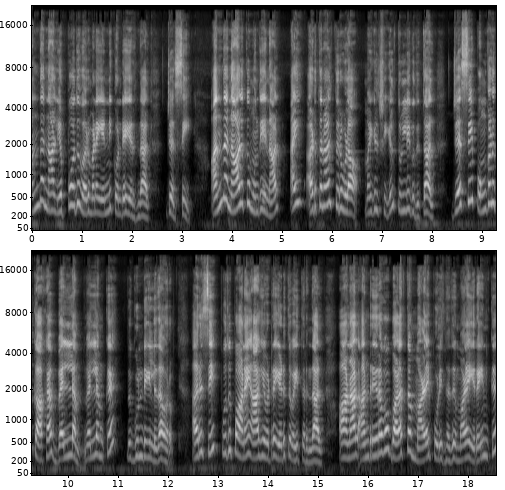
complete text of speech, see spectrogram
அந்த நாள் எப்போது வருமென எண்ணிக்கொண்டே இருந்தாள் ஜெர்சி. அந்த நாளுக்கு முந்தைய நாள் ஐ அடுத்த நாள் திருவிழா மகிழ்ச்சியில் துள்ளி குதித்தாள். ஜெர்சி பொங்கலுக்காக வெள்ளம் வெல்லம்க்கு இந்த குண்டியில் தான் வரும். அரிசி புதுப்பானை ஆகியவற்றை எடுத்து வைத்திருந்தாள். ஆனால் அன்றிரவோ பலத்த மழை பொழிந்தது. மழை ரெயின்க்கு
